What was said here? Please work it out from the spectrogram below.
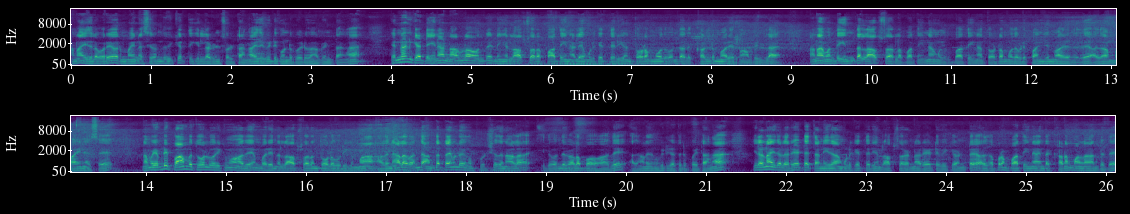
ஆனால் இதில் ஒரே ஒரு மைனஸ் வந்து விற்கிறதுக்கு இல்லை அப்படின்னு சொல்லிட்டாங்க. இதை வீட்டுக்கு கொண்டு போயிடுவேன் அப்படின்ட்டாங்க. என்னன்னு கேட்டிங்கன்னா நார்மலாக வந்து நீங்கள் லாப்ஸ்டாரை பார்த்தீங்கனாலே உங்களுக்கே தெரியும். தொடும் போது வந்து அது கல் மாதிரி இருக்கும் அப்படின்ல. ஆனால் வந்து இந்த லாப்ஸ்டாரில் பார்த்தீங்கன்னா உங்களுக்கு பார்த்தீங்கன்னா தொடும் போது அப்படி பஞ்சு மாதிரி இருந்தது. அதுதான் மைனஸு நம்ம எப்படி பாம்பு தோல் உரிக்குமோ அதே மாதிரி இந்த லாப்ஸ்வரம் தோலை உரிக்குமா? அதனால் வந்து அந்த டைமில் இவங்க பிடிச்சதுனால இது வந்து விலை போகாது. அதனால் இவங்க வீட்டுக்கு எடுத்துகிட்டு போயிட்டாங்க. இல்லைனா இதோட ரேட்டை தண்ணி தான் உங்களுக்கே தெரியும். லாப்ஸ்வரம் என்ன ரேட்டு விற்கும்ன்ட்டு அதுக்கப்புறம் பார்த்தீங்கன்னா இந்த கடமெல்லாம் இருந்தது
